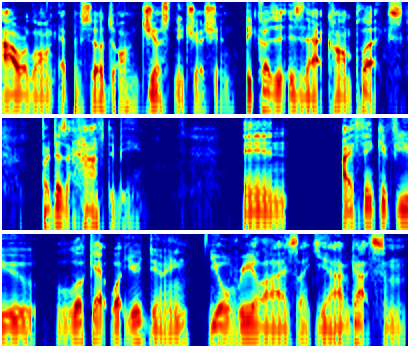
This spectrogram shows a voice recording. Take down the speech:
hour long episodes on just nutrition because it is that complex, but it doesn't have to be. And I think if you look at what you're doing, you'll realize like, yeah, I've got some,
